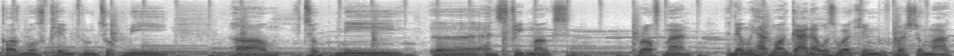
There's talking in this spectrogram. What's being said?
Cosmos came through, took me, um, took me uh, and Street Monks, Rough Man, and then we had one guy that was working with question mark.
